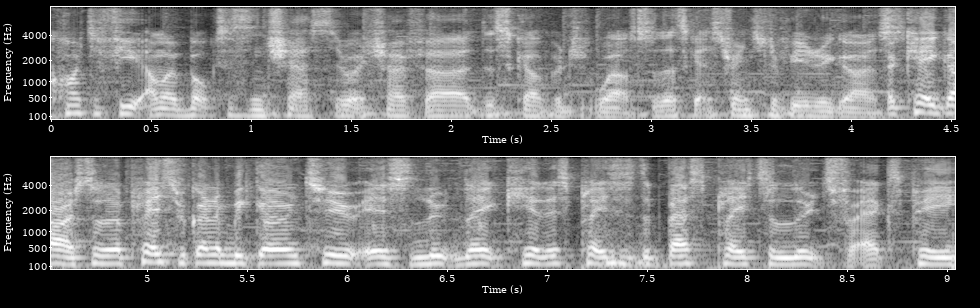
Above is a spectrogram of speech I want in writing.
quite a few ammo boxes and chests which I've uh, discovered as well. So let's get straight into the video guys. Okay guys so the place we're going to be going to is loot lake here. This place is the best place to loot for XP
